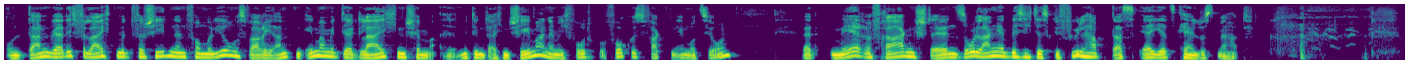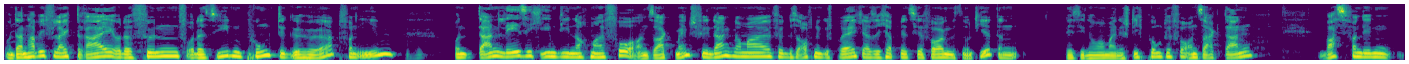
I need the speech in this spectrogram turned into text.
Und dann werde ich vielleicht mit verschiedenen Formulierungsvarianten immer mit der gleichen Schema, äh, mit dem gleichen Schema, nämlich Fokus, Fakten, Emotionen, werde mehrere Fragen stellen, so lange, bis ich das Gefühl habe, dass er jetzt keine Lust mehr hat. Und dann habe ich vielleicht drei oder fünf oder sieben Punkte gehört von ihm. Mhm und dann lese ich ihm die nochmal vor und sage, Mensch, vielen Dank nochmal für das offene Gespräch. Also ich habe jetzt hier Folgendes notiert, dann lese ich nochmal meine Stichpunkte vor und sage dann, was von den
